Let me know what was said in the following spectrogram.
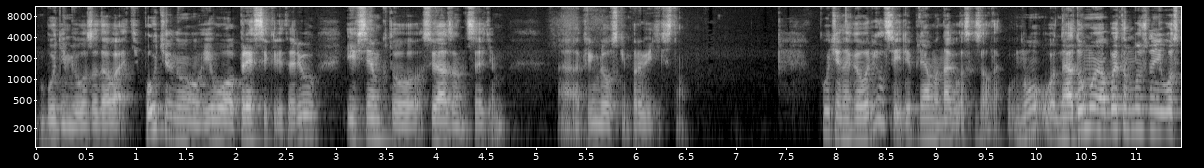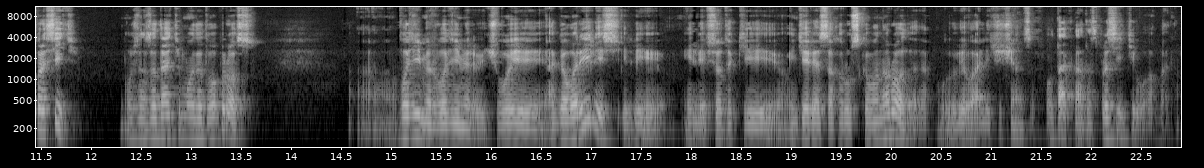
будем его задавать Путину, его пресс-секретарю и всем, кто связан с этим э, кремлевским правительством. Путин оговорился или прямо нагло сказал так? Ну, я думаю, об этом нужно его спросить. Нужно задать ему этот вопрос. А, Владимир Владимирович, вы оговорились или, или все-таки в интересах русского народа вы убивали чеченцев? Вот так надо спросить его об этом.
